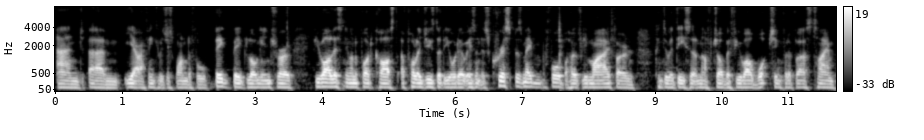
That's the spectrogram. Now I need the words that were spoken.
And um, yeah, I think it was just wonderful. Big, big, long intro. If you are listening on the podcast, apologies that the audio isn't as crisp as maybe before, but hopefully my iPhone can do a decent enough job if you are watching for the first time.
